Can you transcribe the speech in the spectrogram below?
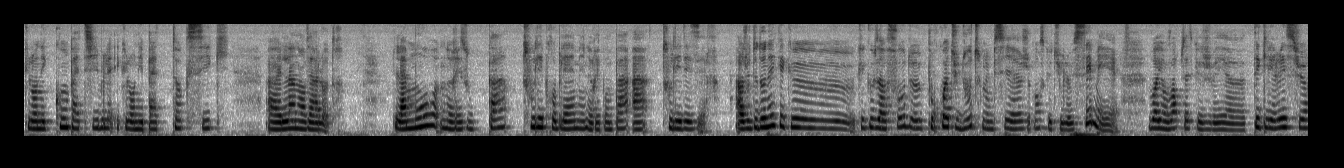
que l'on est compatible et que l'on n'est pas toxique euh, l'un envers l'autre. L'amour ne résout pas tous les problèmes et ne répond pas à tous les désirs. Alors je vais te donner quelques, quelques infos de pourquoi tu doutes, même si euh, je pense que tu le sais, mais voyons voir, peut-être que je vais euh, t'éclairer sur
